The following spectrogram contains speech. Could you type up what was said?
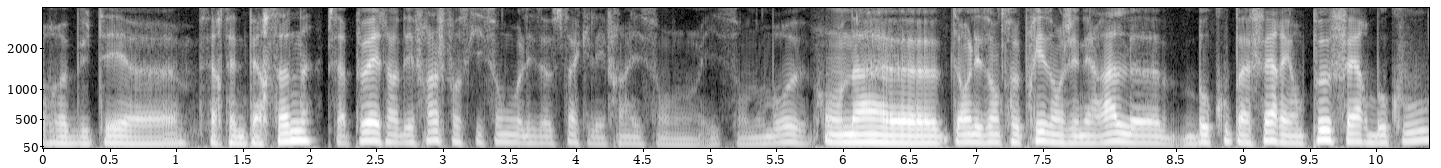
rebuter euh, certaines personnes. Ça peut être un des freins, je pense qu'ils sont les obstacles et les freins, ils sont, ils sont nombreux. On a euh, dans les entreprises en général euh, beaucoup à faire et on peut faire beaucoup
